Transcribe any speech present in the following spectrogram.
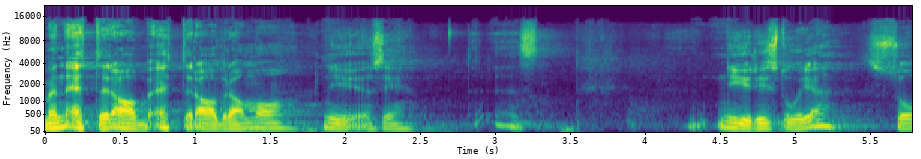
Men etter, etter Abraham og nye, si, nyere historie så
